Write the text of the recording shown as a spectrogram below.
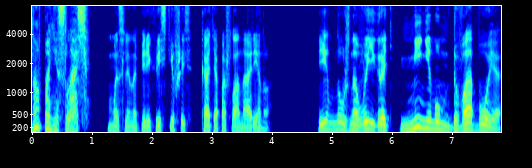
Ну, понеслась. Мысленно перекрестившись, Катя пошла на арену. Им нужно выиграть минимум два боя.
